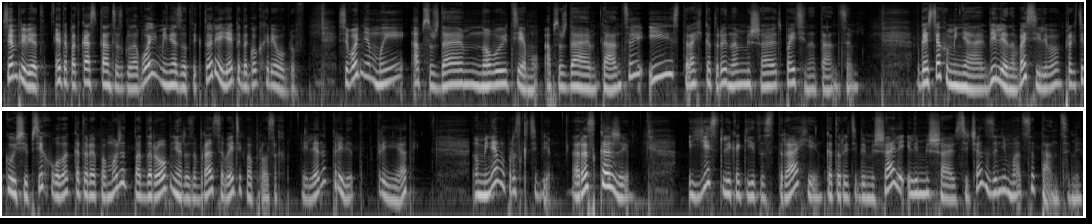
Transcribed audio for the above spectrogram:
Всем привет! Это подкаст «Танцы с головой». Меня зовут Виктория, я педагог-хореограф. Сегодня мы обсуждаем новую тему. Обсуждаем танцы и страхи, которые нам мешают пойти на танцы. В гостях у меня Велена Васильева, практикующий психолог, которая поможет подробнее разобраться в этих вопросах. Велена, привет. Привет. У меня вопрос к тебе. Расскажи, есть ли какие-то страхи, которые тебе мешали или мешают сейчас заниматься танцами?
